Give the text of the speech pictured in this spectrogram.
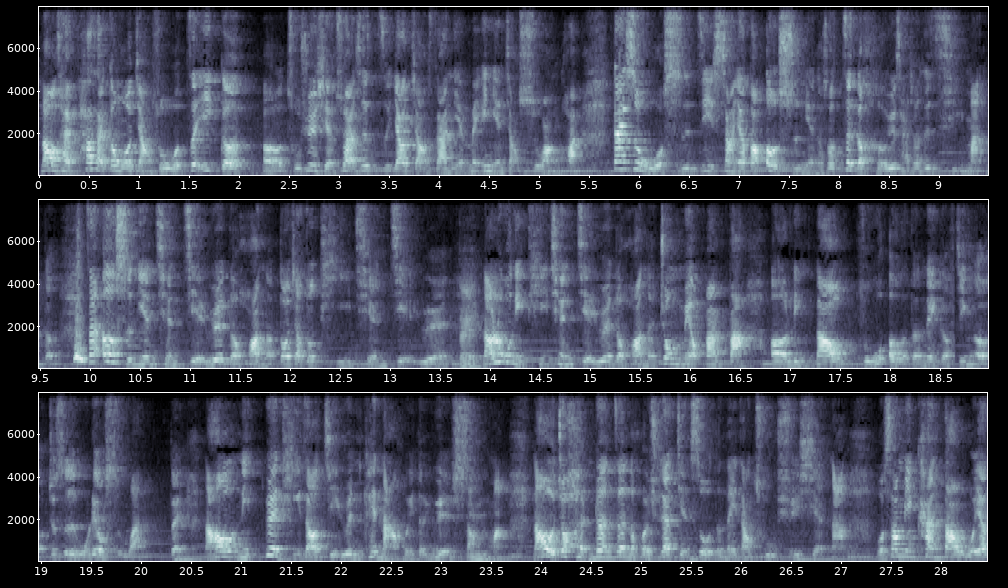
然后我才他才跟我讲说，我这一个呃储蓄险虽然是只要缴三年，每一年缴十万块，但是我实际上要到二十年的时候，这个合约才算是期满的。在二十年前解约的话呢，都叫做提前解约，对。然后如果你提前解约的话呢，就没有办法呃领到足额的那个金额，就是五六十万，对。然后你越提早解约，你可以拿回的越少嘛。嗯、然后我就很认真的回去再检视我的那张储蓄险啊，我上面看到我要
